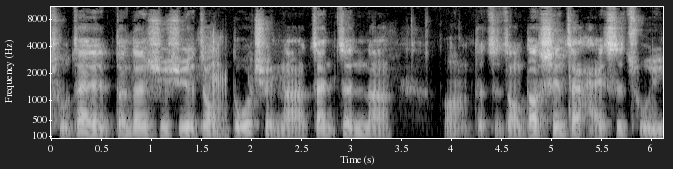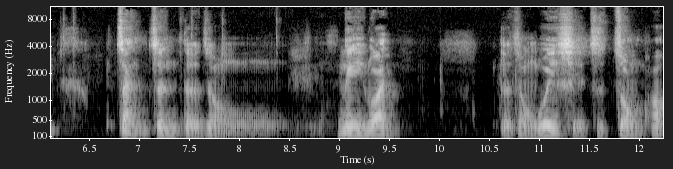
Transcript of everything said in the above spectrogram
处在断断续续的这种夺权呐、战争呐。哦的之中，到现在还是处于战争的这种内乱的这种威胁之中，哈。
